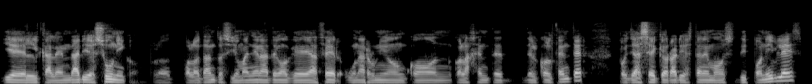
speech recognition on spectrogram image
y el calendario es único. Por, lo tanto, si yo mañana tengo que hacer una reunión con, la gente del call center, pues ya sé qué horarios tenemos disponibles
